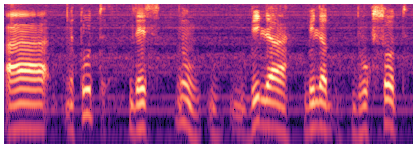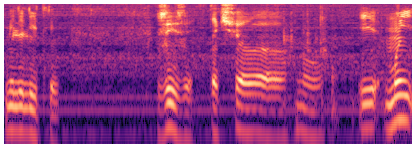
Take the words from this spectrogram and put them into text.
а тут десь ну, біля, біля 200 мл жижі. Так що, ну, і ми,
